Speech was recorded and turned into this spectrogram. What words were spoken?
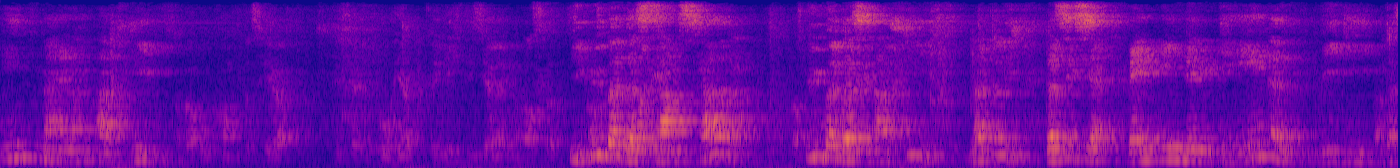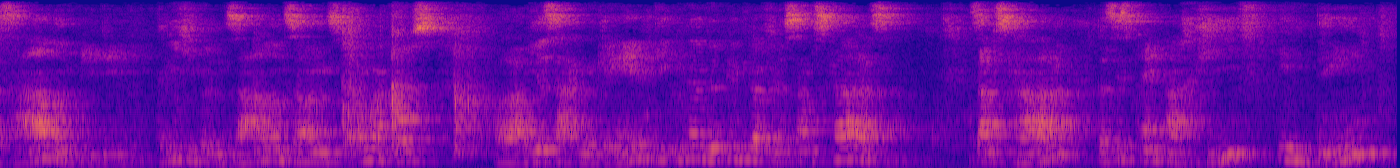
in meinem Archiv das her? Diese, woher kriege ich diese außer. Die über das Samskara, über das Archiv. Natürlich, das ist ja, wenn in den Genen wie die, oder Samen, wie die Griechen würden Samen sagen, Spermakos, äh, wir sagen Gene, die Inder würden wieder für Samskara sagen. Samskara, das ist ein Archiv, in dem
